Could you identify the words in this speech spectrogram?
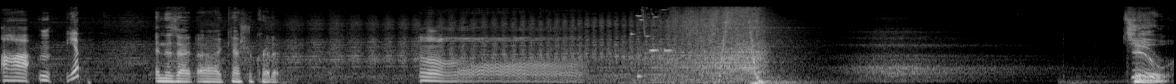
Uh, mm, yep. And is that uh, cash or credit? Two.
